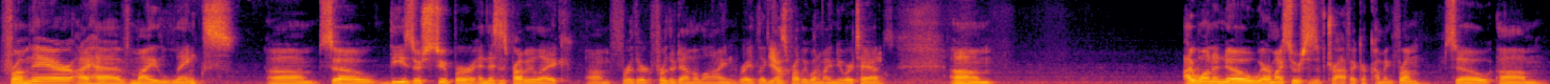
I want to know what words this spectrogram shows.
From there, I have my links um, so these are super, and this is probably like um, further further down the line, right? Like yeah. this is probably one of my newer tabs. Um, I want to know where my sources of traffic are coming from. So, um,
